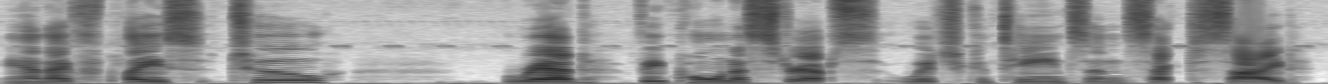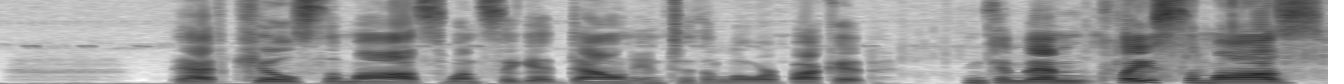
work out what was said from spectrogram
And I've placed two red Vapona strips, which contains insecticide that kills the moths once they get down into the lower bucket. You can then place the moths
